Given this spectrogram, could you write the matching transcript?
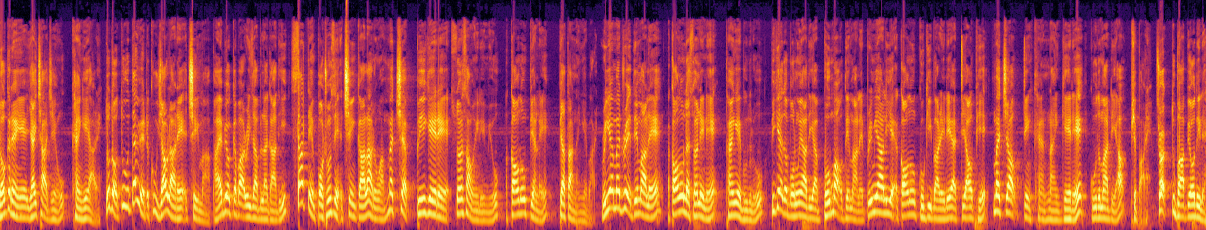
လောကဒန်ရဲ့ရိုက်ချခြင်းကိုခံခဲ့ရတယ်။တိုးတော့သူအသက်အရွယ်တစ်ခုရောက်လာတဲ့အချိန်မှာဘာပဲပြောကပရီဇာဘလက်ကသည်စတင်ပေါ်ထွန်းစဉ်အချိန်ကာလတုန်းကမှတ်ချက်ပေးခဲ့တဲ့စွမ်းဆောင်ရည်တွေမျိုးအကောင်းဆုံးပြန်လဲ ပြသနိုင်ခဲ့ပါတယ်။ Real Madrid အသင်းမှလည်းအကောင်းဆုံးလက်စွမ်းတွေနဲ့ဖမ်းခဲ့ဘူးသလိုပြီးခဲ့သောဘောလုံးရသည်ကဘုံမောက်အသင်းမှလည်း Premier League ရဲ့အကောင်းဆုံးဂိုကီပါတွေတည်းကတယောက်ဖြစ်မှတ်ကြောက်တင်ခံနိုင်ခဲ့တဲ့ဂိုးသမားတယောက်ဖြစ်ပါတယ်။ဆိုတော့သူဘာပြောသေးလဲ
